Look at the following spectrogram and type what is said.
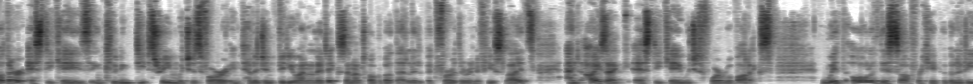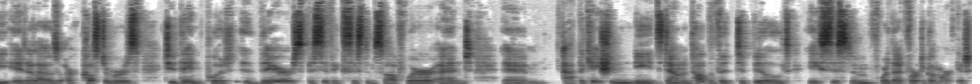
other SDKs, including DeepStream, which is for intelligent video analytics, and I'll talk about that a little bit further in a few slides, and Isaac SDK, which is for robotics. With all of this software capability, it allows our customers to then put their specific system software and um, application needs down on top of it to build a system for that vertical market.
